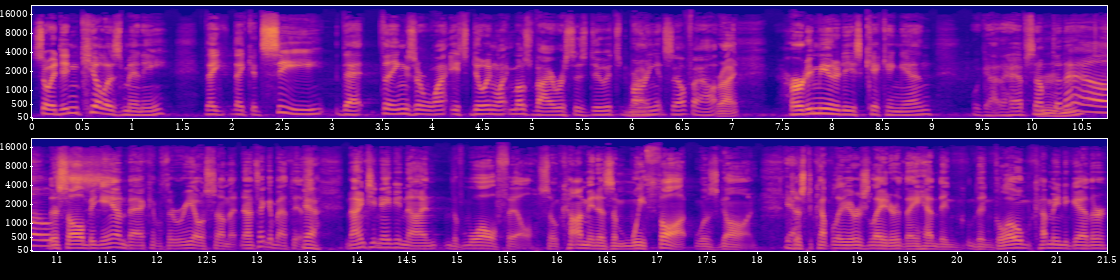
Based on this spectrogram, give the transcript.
So it didn't kill as many. They they could see that things are it's doing like most viruses do. It's burning itself out. Right. Herd immunity is kicking in. We got to have something mm-hmm. else. This all began back at the Rio summit. Now think about this. Yeah. 1989, the wall fell, so communism we thought was gone. Yeah. Just a couple of years later, they had the the globe coming together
